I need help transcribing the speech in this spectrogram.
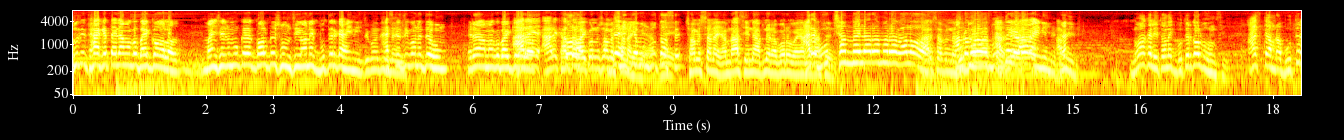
যদি থাকে তাহলে আমাকে ভাগ্য হলো মানুষের মুখে গল্পে শুনছি অনেক ভূতের কাহিনী। আজকে জীবনে দেখুম এটা আমাকে ভাগ্য আরে আরে খালতো ভাই কোনো সমস্যা নাই কেমন ভূত আছে। সমস্যা নাই আমরা আছি না আপনারা বড় ভাই আমরা আরে ভূত সামনাইলে আর আমরা ভালো। আর সামনে আমরা বড় নোয়াখালী তো অনেক ভূতের গল্প শুনছি। আজকে আমরা ভূতের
